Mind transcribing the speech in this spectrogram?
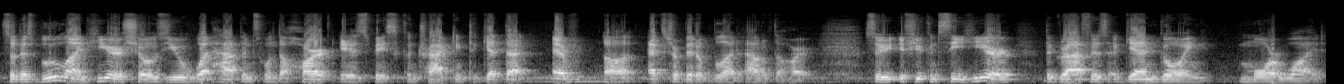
So this blue line here shows you what happens when the heart is basically contracting to get that every, uh, extra bit of blood out of the heart. So if you can see here, the graph is again going more wide.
